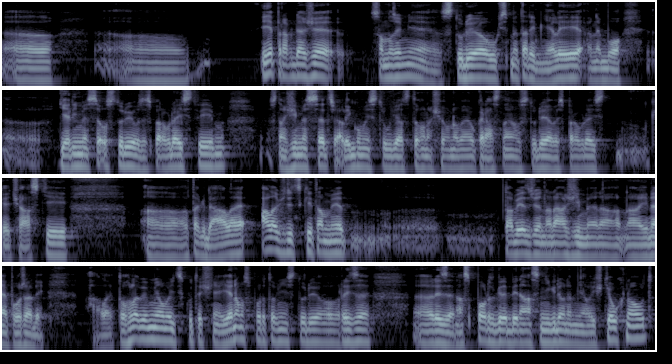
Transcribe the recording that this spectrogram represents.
Uh, uh, je pravda, že Samozřejmě studio už jsme tady měli, anebo dělíme se o studio se spravodajstvím, snažíme se třeba Ligu mistrů udělat z toho našeho nového krásného studia ve spravodajské části a tak dále, ale vždycky tam je ta věc, že narážíme na, na jiné pořady. Ale tohle by mělo být skutečně jenom sportovní studio, ryze, ryze na sport, kde by nás nikdo neměl vyšťouchnout,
